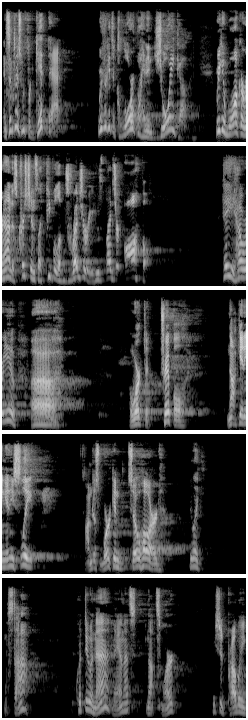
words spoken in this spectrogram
And sometimes we forget that. We forget to glorify and enjoy God. We can walk around as Christians like people of drudgery whose lives are awful. Hey, how are you? Uh, I worked a triple, not getting any sleep. I'm just working so hard. You're like, well, stop. Quit doing that, man. That's not smart. You should probably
